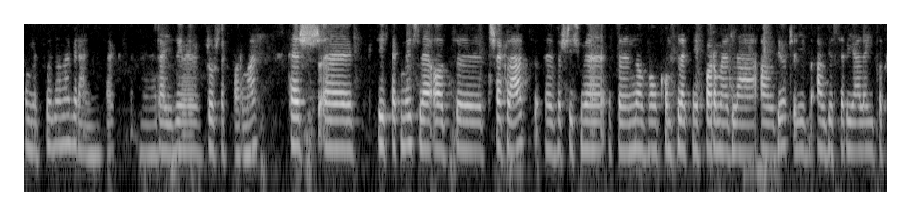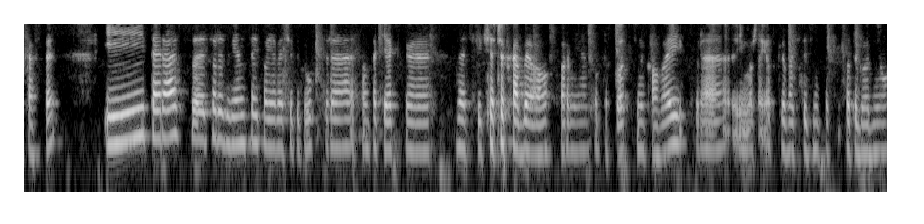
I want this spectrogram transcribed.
pomysły do nagrania, tak? E, realizujemy w różnych formach. Też gdzieś tak myślę od y, trzech lat y, weszliśmy w nową kompletnie formę dla audio, czyli w audio seriale i podcasty. I teraz y, coraz więcej pojawia się tytułów, które są takie jak w Netflixie czy w HBO w formie po prostu odcinkowej, które i można je odkrywać tydzień po, po tygodniu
